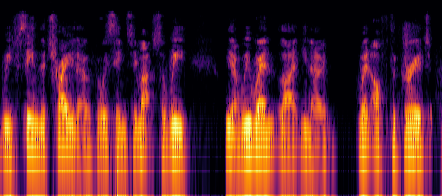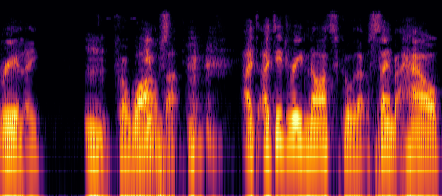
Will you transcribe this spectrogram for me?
we've seen the trailer, we've always seen too much. So we, you know, we went like, you know, went off the grid really Mm. for a while. Was- But I, I did read an article that was saying about how,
